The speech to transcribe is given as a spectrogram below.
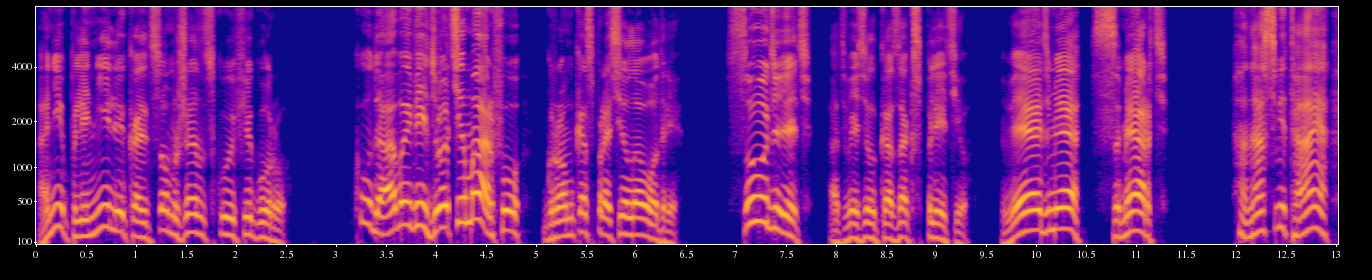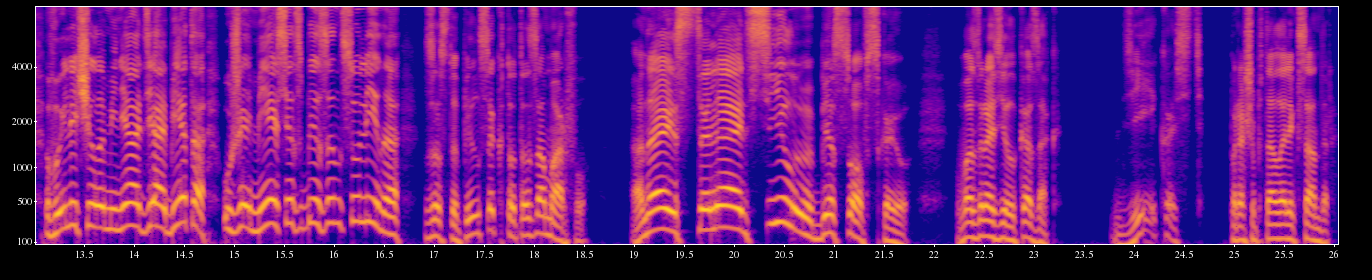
Они пленили кольцом женскую фигуру. «Куда вы ведете Марфу?» — громко спросила Одри. «Судить!» — ответил казак с плетью. «Ведьме смерть!» «Она святая, вылечила меня от диабета уже месяц без инсулина», — заступился кто-то за Марфу. «Она исцеляет силу бесовскую», — возразил казак. «Дикость», — прошептал Александр.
